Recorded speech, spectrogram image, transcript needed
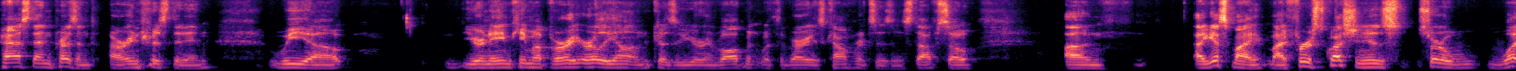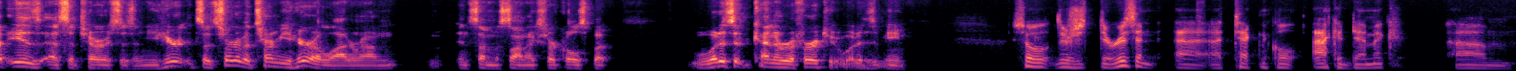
past and present, are interested in, we uh, your name came up very early on because of your involvement with the various conferences and stuff. So, um, I guess my my first question is sort of what is esotericism? You hear it's a sort of a term you hear a lot around in some Masonic circles, but what does it kind of refer to? What does it mean? So there's there isn't a, a technical academic um,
